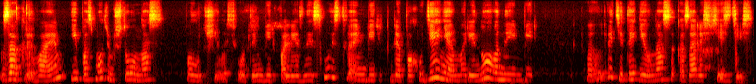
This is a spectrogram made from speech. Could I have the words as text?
закрываем и посмотрим, что у нас получилось. Вот имбирь полезные свойства, имбирь для похудения, маринованный имбирь. Э, эти теги у нас оказались все здесь.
